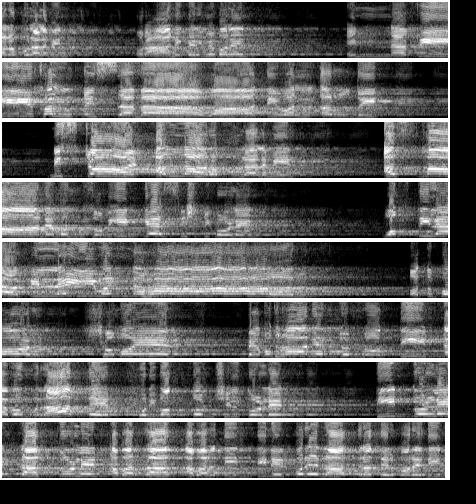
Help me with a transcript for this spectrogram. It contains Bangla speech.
আল্লাহ রাব্বুল আলামিন কোরআন কারিমে বলেন নিশ্চয় আল্লাহ রাব্বুল আলামিন আসমান এবং জমিনকে সৃষ্টি করলেন। অতঃপর সময়ের ব্যবধানের জন্য দিন এবং রাতে পরিবর্তনশীল করলেন। দিন করলেন, রাত করলেন, আবার রাত, আবার দিন, দিনের পরে রাত, রাতের পরে দিন।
